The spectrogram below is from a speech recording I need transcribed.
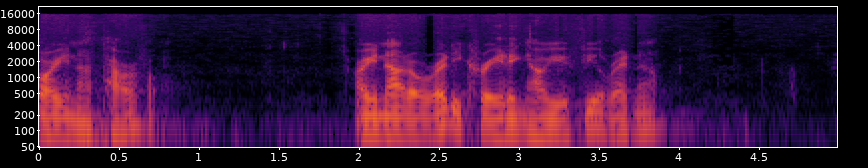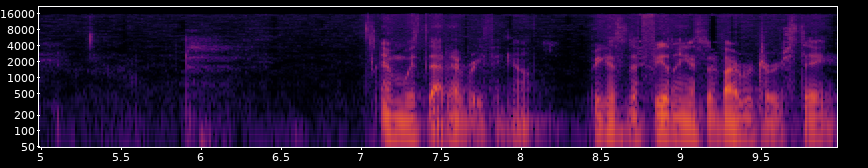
are you not powerful? Are you not already creating how you feel right now? And with that, everything else. Because the feeling is the vibratory state.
